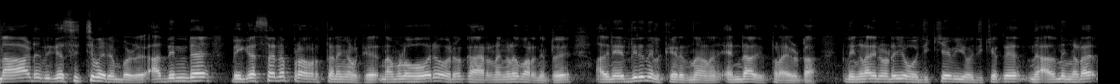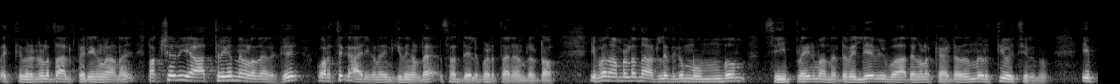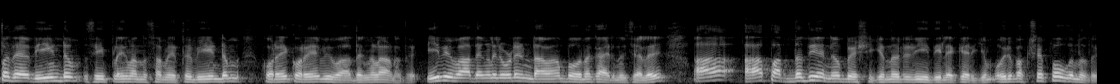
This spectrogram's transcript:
നാട് വികസിച്ച് വരുമ്പോൾ അതിന്റെ വികസന പ്രവർത്തനങ്ങൾക്ക് നമ്മൾ ഓരോരോ കാരണങ്ങൾ പറഞ്ഞിട്ട് അതിനെതിരെ നിൽക്കരുതെന്നാണ് എന്റെ അഭിപ്രായം കേട്ടോ. നിങ്ങൾ അതിനോട് യോജിക്കുക വിയോജിക്കുകയൊക്കെ അത് നിങ്ങളുടെ വ്യക്തിപരമായിട്ടുള്ള താല്പര്യങ്ങളാണ്. പക്ഷെ ഒരു യാത്രിക എന്നുള്ള നിലയ്ക്ക് കുറച്ച് കാര്യങ്ങൾ എനിക്ക് നിങ്ങളുടെ ശ്രദ്ധയിൽപ്പെടുത്താനുണ്ട് കേട്ടോ. ഇപ്പോൾ നമ്മുടെ നാട്ടിൽ ഇതിന് മുമ്പും സീപ്ലെയിൻ വന്നിട്ട് വലിയ വിവാദങ്ങളൊക്കെ ആയിട്ട് അത് നിർത്തിവെച്ചിരുന്നു. ഇപ്പോൾ വീണ്ടും സീപ്ലെയിൻ വന്ന സമയത്ത് വീണ്ടും കുറേ കുറേ വിവാദങ്ങളാണത്. ഈ വിവാദങ്ങളിലൂടെ ഉണ്ടാകാൻ പോകുന്ന കാര്യം എന്ന് വെച്ചാൽ ആ ആ പദ്ധതി തന്നെ ഉപേക്ഷിക്കുന്ന ഒരു രീതിയിലേക്കായിരിക്കും ഒരു പക്ഷേ പോകുന്നത്.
